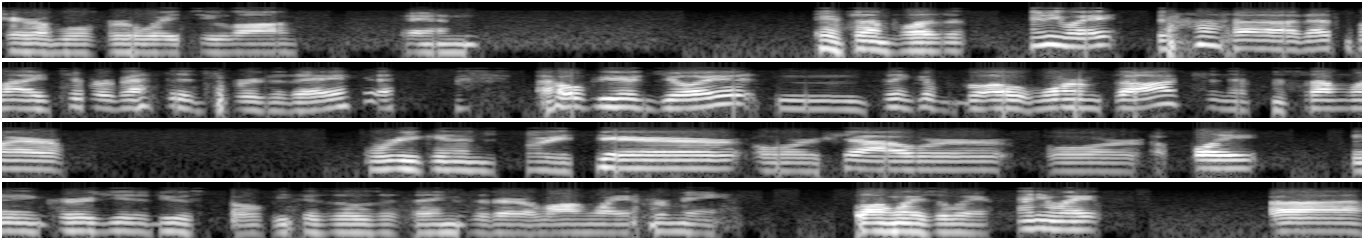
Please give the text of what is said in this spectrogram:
terrible for way too long, and it's unpleasant. Anyway, uh, that's my chipper message for today. I hope you enjoy it and think about warm thoughts. And if there's somewhere where you can enjoy a chair or a shower or a plate, I encourage you to do so because those are things that are a long way for me, long ways away. Anyway, uh,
